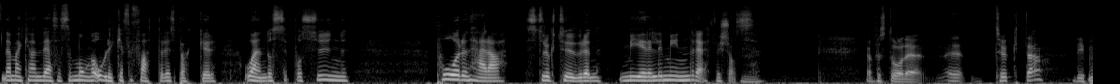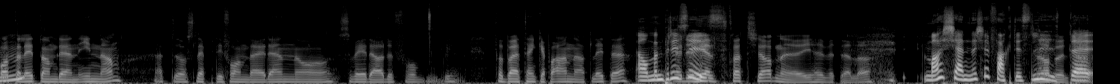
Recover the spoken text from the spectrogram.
när man kan läsa så många olika författares böcker och ändå få syn på den här strukturen mer eller mindre förstås. Mm. Jag förstår det. Eh, tukta, vi pratade mm. lite om den innan. Att du har släppt ifrån dig den och så vidare. Du får, får börja tänka på annat lite. Ja men precis. Är du helt tröttkörd nu i huvudet eller? Man känner sig faktiskt lite,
